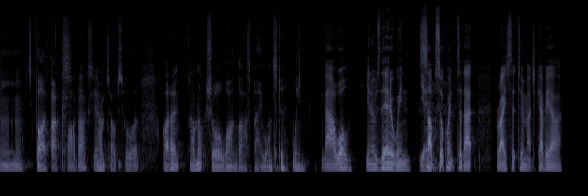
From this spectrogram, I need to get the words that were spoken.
um, it's five bucks. Five bucks, yeah. On Top Sport. I don't. I'm not sure Wineglass Bay wants to win. Nah, well, you know, it was there to win. Yeah. Subsequent to that race that too much caviar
